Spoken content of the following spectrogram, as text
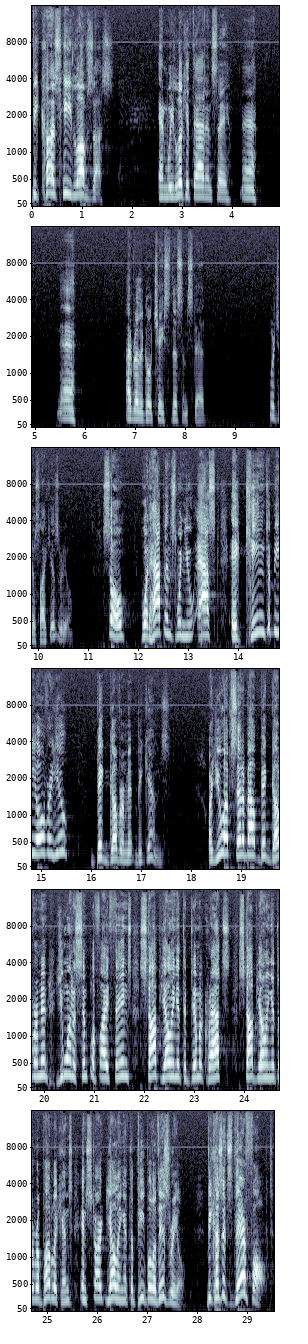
because He loves us. And we look at that and say, eh, eh, I'd rather go chase this instead. We're just like Israel. So, what happens when you ask a king to be over you? Big government begins. Are you upset about big government? You want to simplify things? Stop yelling at the Democrats, stop yelling at the Republicans, and start yelling at the people of Israel because it's their fault.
